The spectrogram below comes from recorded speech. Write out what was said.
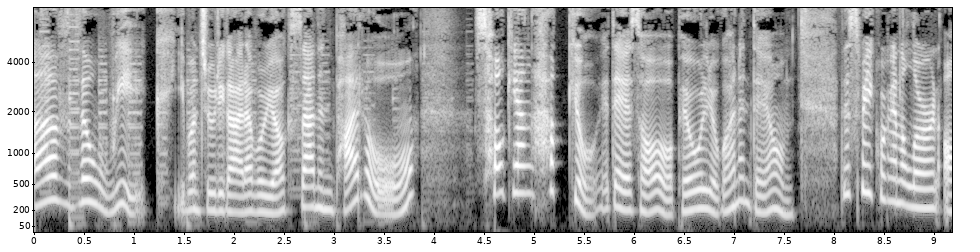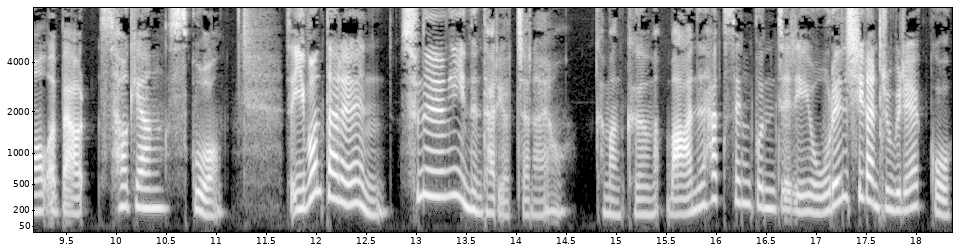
of the week. 이번 주 우리가 알아볼 역사는 바로 서경학교에 대해서 배우려고 하는데요. This week we're going to learn all about 서경 School. 자, 이번 달은 수능이 있는 달이었잖아요. 그만큼 많은 학생분들이 오랜 시간 준비를 했고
